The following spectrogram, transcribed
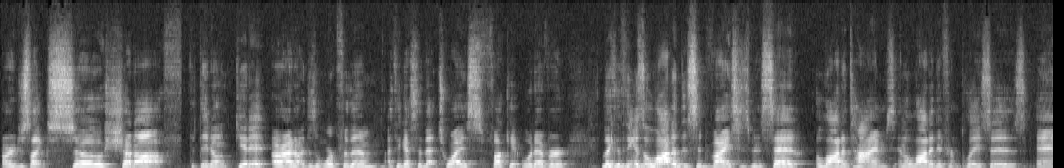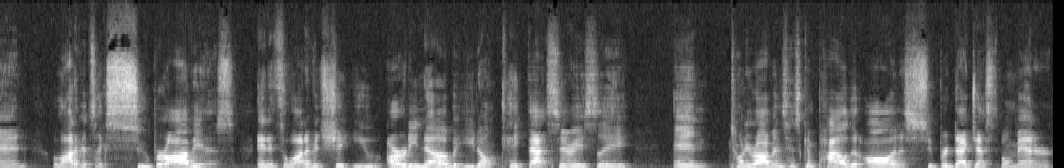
are just like so shut off that they don't get it or I don't know, it doesn't work for them. I think I said that twice. Fuck it, whatever. Like the thing is a lot of this advice has been said a lot of times in a lot of different places and a lot of it's like super obvious. And it's a lot of it shit you already know but you don't take that seriously and Tony Robbins has compiled it all in a super digestible manner.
